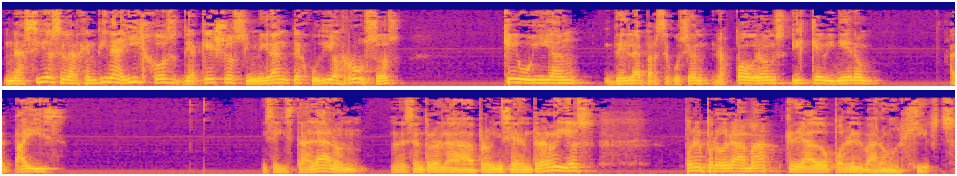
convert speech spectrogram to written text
nacidos en la Argentina, hijos de aquellos inmigrantes judíos rusos que huían de la persecución y los pogroms y que vinieron al país y se instalaron en el centro de la provincia de Entre Ríos por el programa creado por el barón Hirsch.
